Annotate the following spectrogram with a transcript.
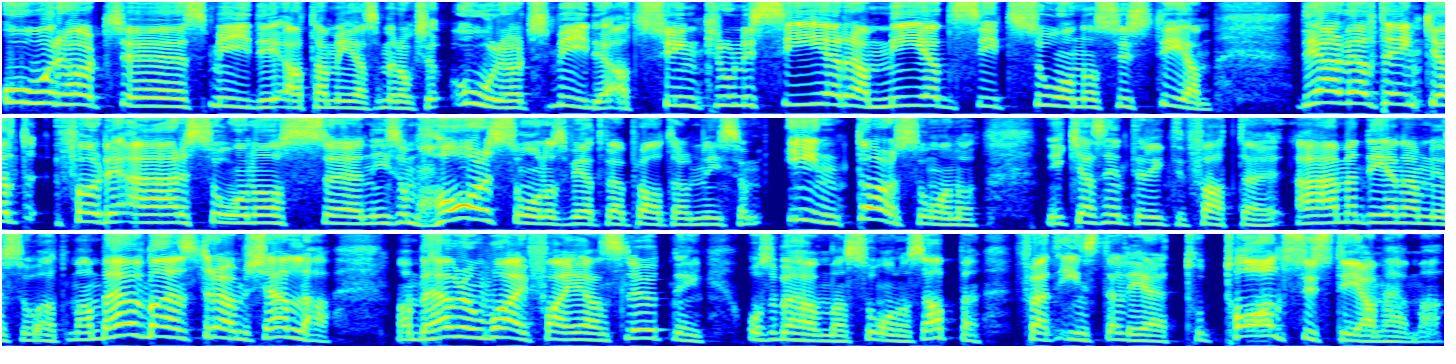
Oerhört eh, smidig att ha med sig men också oerhört smidig att synkronisera med sitt Sonos-system. Det är väldigt enkelt för det är Sonos, eh, ni som har Sonos vet vad jag pratar om, ni som inte har Sonos, ni kanske inte riktigt fattar. Nej men det är nämligen så att man behöver bara en strömkälla. Man behöver en wifi-anslutning och så behöver man Sonos-appen för att installera ett totalt system hemma.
